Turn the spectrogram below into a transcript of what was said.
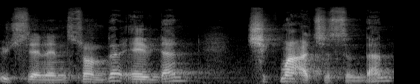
3 senenin sonunda evden çıkma açısından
